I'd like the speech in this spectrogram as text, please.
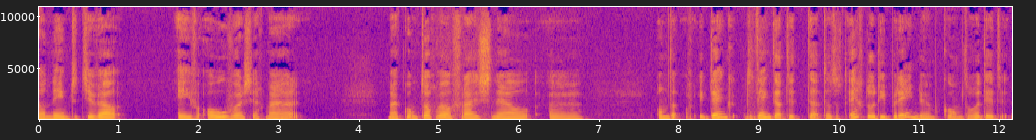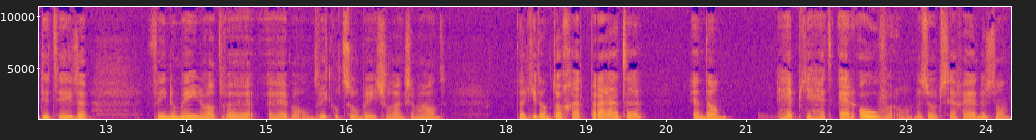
dan neemt het je wel even over, zeg maar. Maar komt toch wel vrij snel. Uh, om de, ik, denk, ik denk dat, dit, dat, dat het echt door die braindump komt hoor. Dit, dit hele fenomeen wat we hebben ontwikkeld, zo'n beetje langzamerhand. Dat je dan toch gaat praten en dan heb je het erover, om het maar zo te zeggen. Hè? Dus dan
